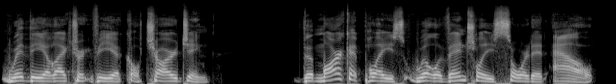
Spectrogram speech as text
with the electric vehicle charging. The marketplace will eventually sort it out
